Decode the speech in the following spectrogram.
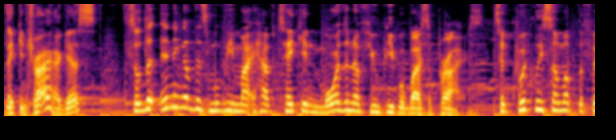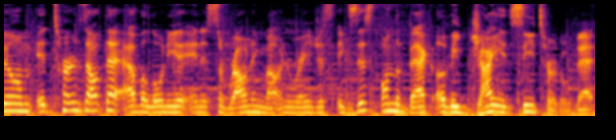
they can try, I guess. So the ending of this movie might have taken more than a few people by surprise. To quickly sum up the film, it turns out that Avalonia and its surrounding mountain ranges exist on the back of a giant sea turtle that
